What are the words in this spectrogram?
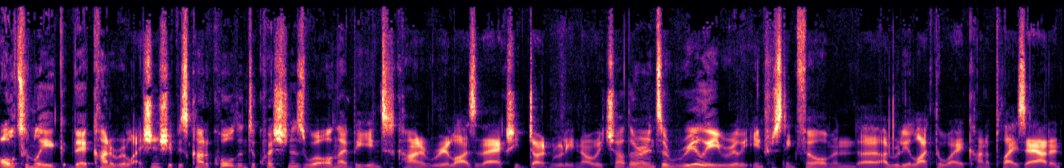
ultimately their kind of relationship is kind of called into question as well and they begin to kind of realize that they actually don't really know each other and it's a really really interesting film and uh, i really like the way it kind of plays out and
